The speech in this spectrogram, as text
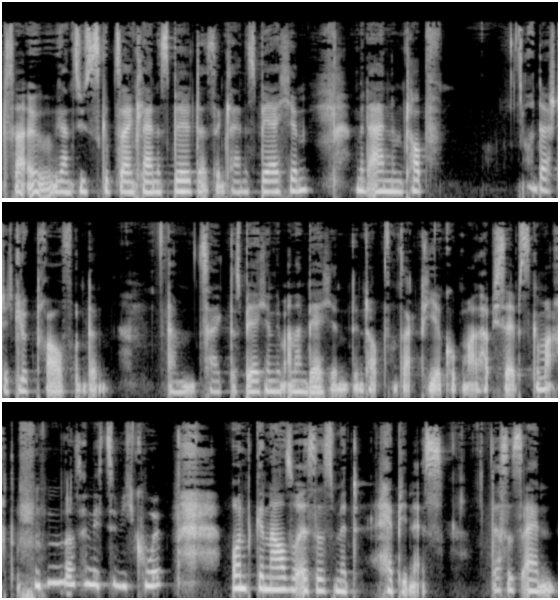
Das war irgendwie ganz süß. Es gibt so ein kleines Bild, da ist ein kleines Bärchen mit einem Topf und da steht Glück drauf und dann ähm, zeigt das Bärchen dem anderen Bärchen den Topf und sagt, hier, guck mal, habe ich selbst gemacht. das finde ich ziemlich cool. Und genauso ist es mit Happiness. Das ist ein,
